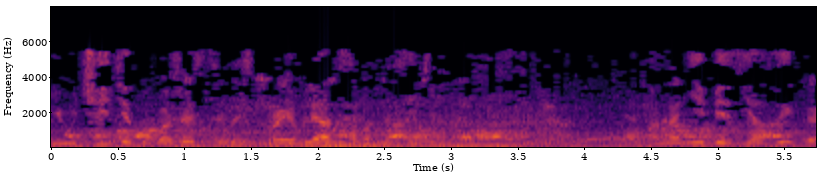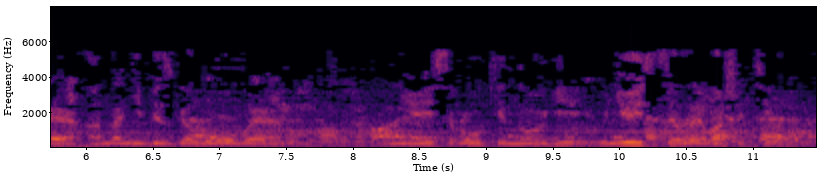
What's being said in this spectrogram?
И учить эту божественность проявляться в относительности. Она не безязыкая, она не безголовая, у нее есть руки, ноги, у нее есть целое ваше тело.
